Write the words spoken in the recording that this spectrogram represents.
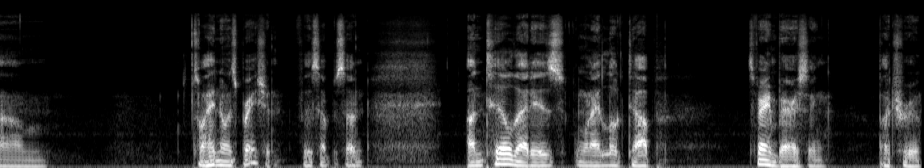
um, so I had no inspiration for this episode until that is when I looked up. It's very embarrassing, but true.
